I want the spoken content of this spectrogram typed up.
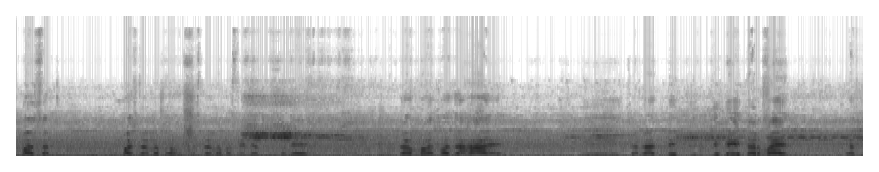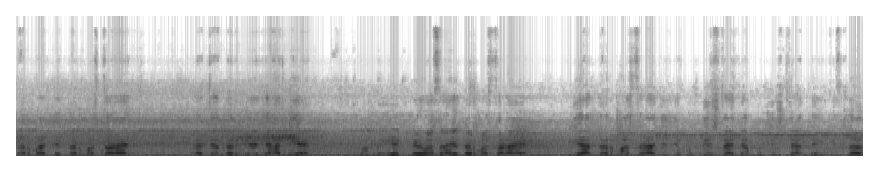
उपासना उपासनाला उपासनाला बसलेल्या बुद्धगया आहेत. मुद्दा महत्त्वाचा हा आहे की जगातले जितके काही धर्म आहेत त्या धर्माचे धर्मस्थळ आहेत त्या त्या धर्मीयाच्या हाती आहेत. परंतु एकमेव असं हे धर्मस्थळ आहे की या धर्मस्थळाचे जे बुद्धिस्ट आहे त्या बुद्धिस्टातही इथलं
